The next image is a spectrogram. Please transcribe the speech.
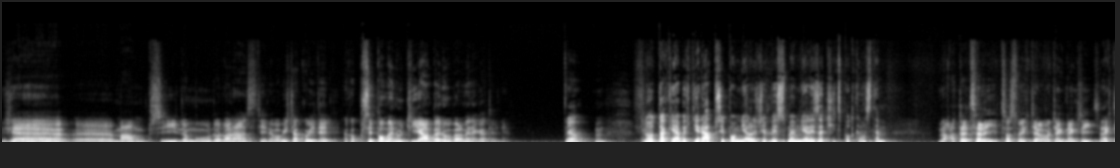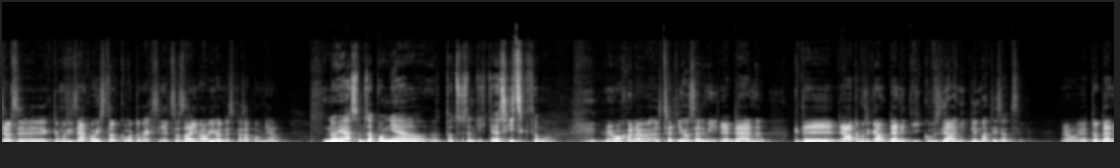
že e, mám přijít domů do 12, nebo víš, takový ty jako připomenutí já beru velmi negativně. Jo? Hm? No tak já bych ti rád připomněl, že bychom měli začít s podcastem. No a to je celý, co jsi mi chtěl o těch dnech říct? Nechtěl si k tomu říct nějakou historku o tom, jak si něco zajímavého dneska zapomněl? No já jsem zapomněl to, co jsem ti chtěl říct k tomu. Mimochodem, 3.7. je den, kdy, já tomu říkám, den díku vzdání klimatizaci. Jo, je to den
